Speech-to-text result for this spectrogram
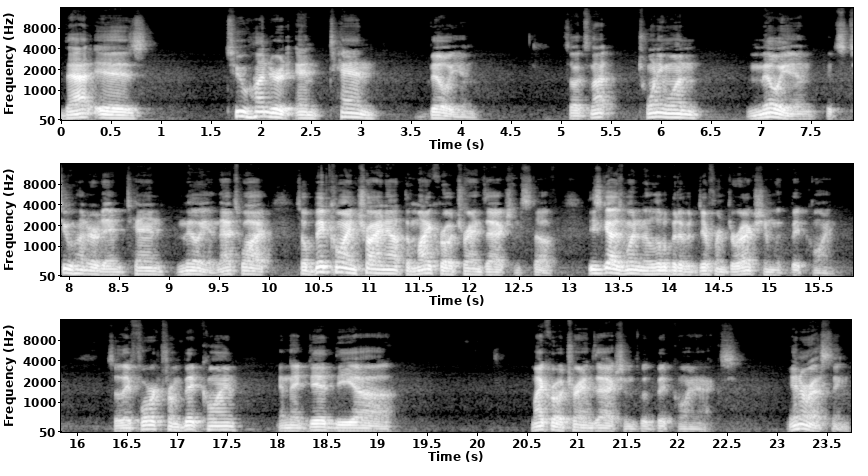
That is 210 billion. So it's not 21 million, it's 210 million. That's why, so Bitcoin trying out the microtransaction stuff. These guys went in a little bit of a different direction with Bitcoin. So they forked from Bitcoin and they did the uh, microtransactions with Bitcoin X. Interesting.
